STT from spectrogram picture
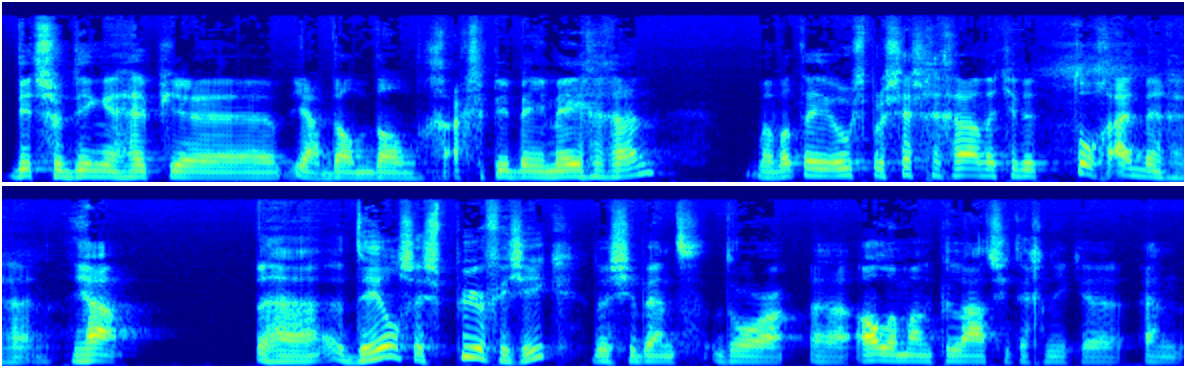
dit soort dingen heb je ja, dan, dan geaccepteerd, ben je meegegaan. Maar wat, hoe is het proces gegaan dat je er toch uit bent gegaan? Ja, eh, deels is puur fysiek. Dus je bent door eh, alle manipulatietechnieken en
